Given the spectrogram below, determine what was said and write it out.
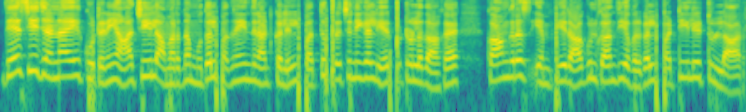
தேசிய ஜனநாயக கூட்டணி ஆட்சியில் அமர்ந்த முதல் பதினைந்து நாட்களில் பத்து பிரச்சனைகள் ஏற்பட்டுள்ளதாக காங்கிரஸ் எம்பி ராகுல் காந்தி அவர்கள் பட்டியலிட்டுள்ளார்.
